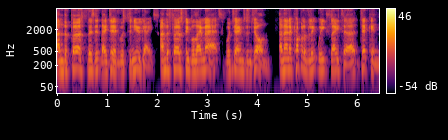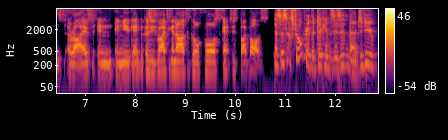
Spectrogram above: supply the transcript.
And the first visit they did was to Newgate. And the first people they met were James and John. And then a couple of weeks later, Dickens arrives in, in Newgate because he's writing an article for Sketches by Boz. Yes, it's extraordinary that Dickens is in there. Did you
